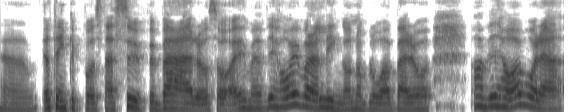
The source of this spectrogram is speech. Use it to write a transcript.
Eh, jag tänker på såna här superbär och så. Men vi har ju våra lingon och blåbär och ja, vi har våra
